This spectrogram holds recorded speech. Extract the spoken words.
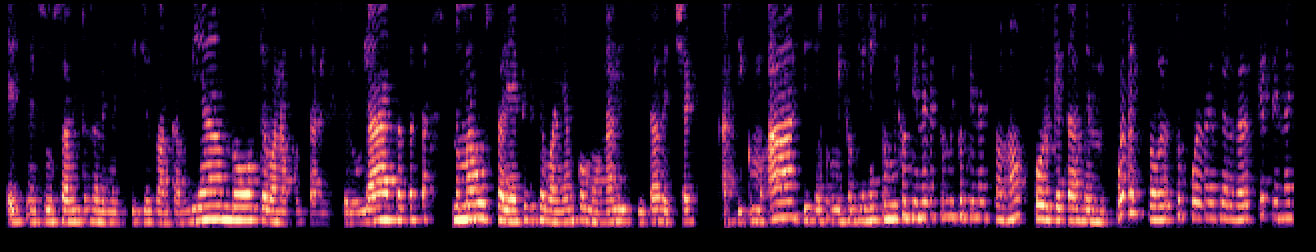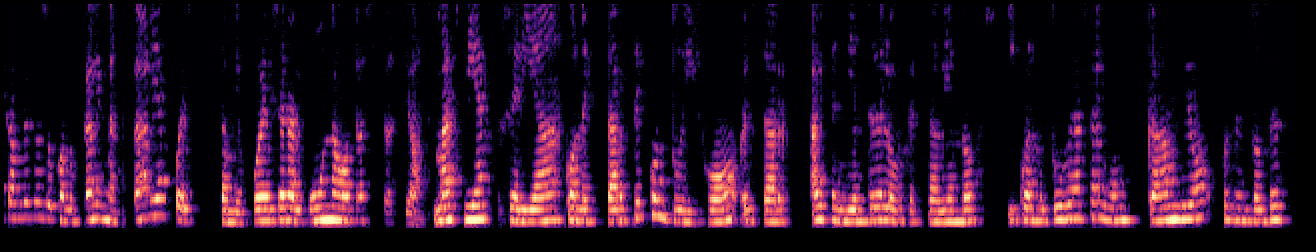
este, sus hábitos alimenticios van cambiando, te van a ocultar el celular, ta, ta, ta, no me gustaría que se vayan como una listita de check así como, ah, sí, cierto, mi hijo tiene esto, mi hijo tiene esto, mi hijo tiene esto, ¿no? Porque también, pues, todo esto puede ser, ¿sabes? Que tiene cambios en su conducta alimentaria, pues también puede ser alguna otra situación. Más bien sería conectarte con tu hijo, estar al pendiente de lo que está viendo y cuando tú veas algún cambio, pues entonces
